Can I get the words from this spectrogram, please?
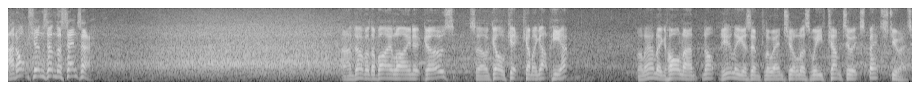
And options in the centre. And over the byline it goes. So goal kick coming up here. Well, Erling Haaland not nearly as influential as we've come to expect, Stuart.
